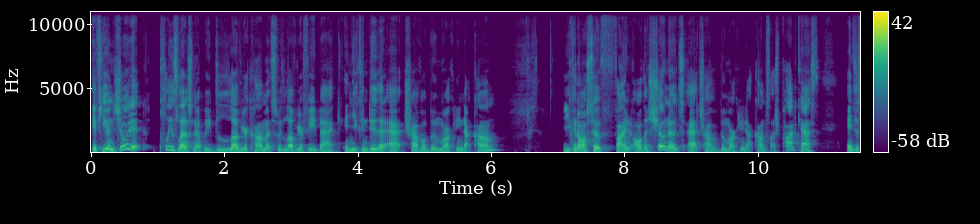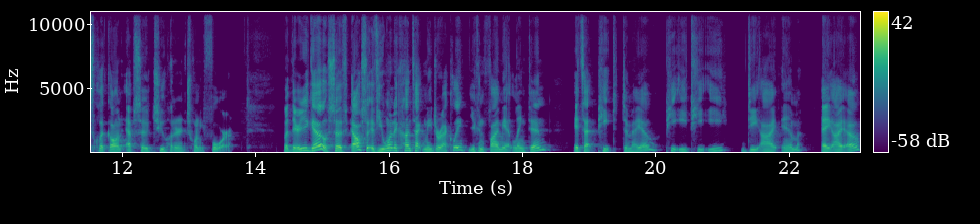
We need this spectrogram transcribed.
If you enjoyed it, please let us know. We'd love your comments. We'd love your feedback. And you can do that at travelboommarketing.com. You can also find all the show notes at travelboommarketing.com slash podcast and just click on episode 224. But there you go. So if also if you want to contact me directly, you can find me at LinkedIn. It's at Pete DiMaio, P E T E D I M A I O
